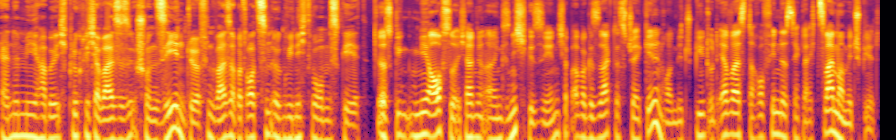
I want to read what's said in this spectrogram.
Enemy habe ich glücklicherweise schon sehen dürfen, weiß aber trotzdem irgendwie nicht, worum es geht. Das ging mir auch so. Ich hatte ihn allerdings nicht gesehen. Ich habe aber gesagt, dass Jake Gyllenhaal mitspielt und er weist darauf hin, dass er gleich zweimal mitspielt.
